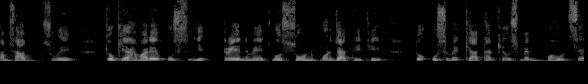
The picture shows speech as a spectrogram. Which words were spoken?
हम साहब सोए क्योंकि हमारे उस ये ट्रेन में वो सोनपुर जाती थी तो उसमें क्या था कि उसमें बहुत से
